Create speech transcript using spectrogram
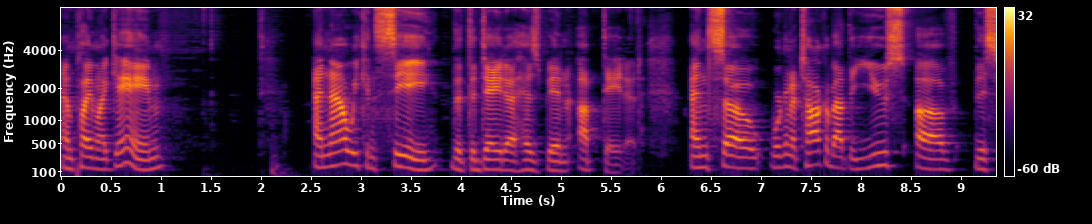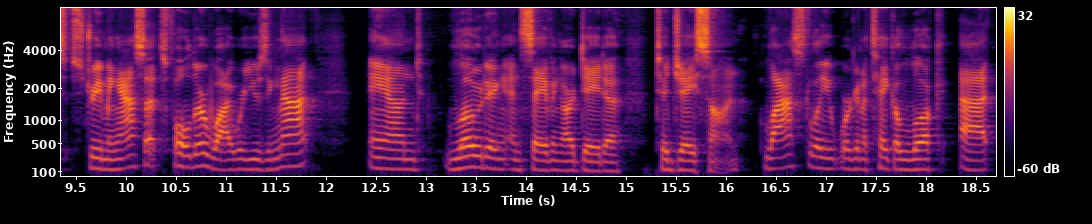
and play my game. And now we can see that the data has been updated. And so we're going to talk about the use of this streaming assets folder, why we're using that, and loading and saving our data to JSON. Lastly, we're going to take a look at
